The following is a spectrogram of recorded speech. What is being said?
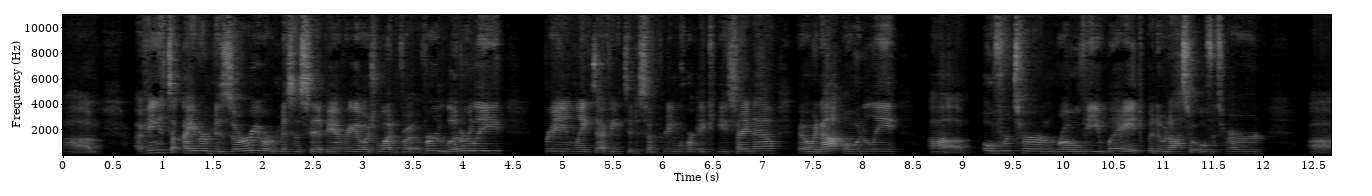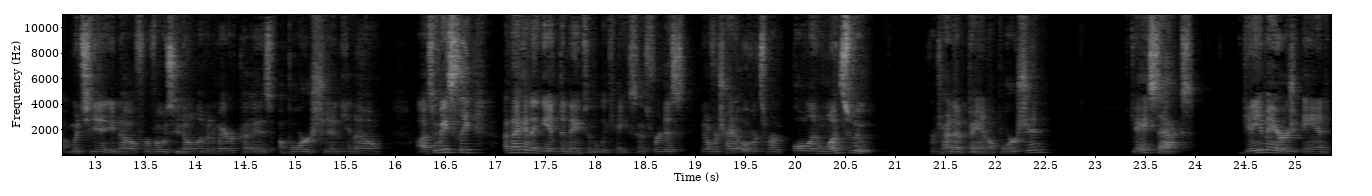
Um, I think it's either Missouri or Mississippi. I forget which one. We're, literally bringing, like, I think to the Supreme Court a case right now that would not only uh, overturn Roe v. Wade, but it would also overturn uh, which you know for those who don't live in America is abortion. You know, uh, so basically, I'm not going to give the names of the cases for this. You know, we're trying to overturn all in one swoop. We're trying to ban abortion, gay sex, gay marriage, and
